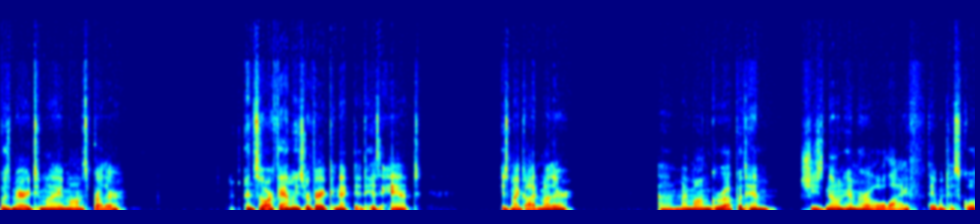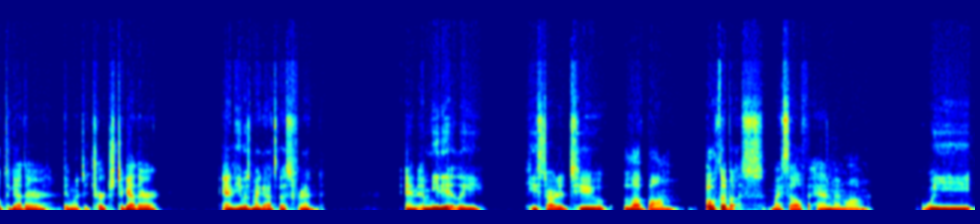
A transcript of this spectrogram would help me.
was married to my mom's brother and so our families were very connected. His aunt is my godmother. Um, my mom grew up with him. She's known him her whole life. They went to school together, they went to church together, and he was my dad's best friend. And immediately he started to love bomb both of us, myself and my mom. We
